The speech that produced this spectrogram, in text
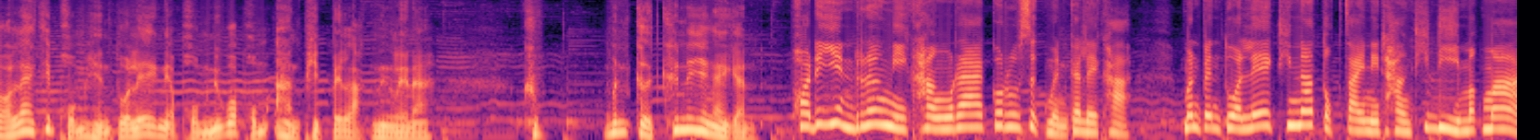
ตอนแรกที่ผมเห็นตัวเลขเนี่ย ผมนึกว่าผมอ่านผิดไปหลักหนึ่งเลยนะ คือมันเกิดขึ้นได้ยังไงกัน พอได้ยินเรื่องนี้ครั้งแรกก็รู้สึกเหมือนกันเลยค่ะ มันเป็นตัวเลขที่น่าตกใจในทางที่ดีมาก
